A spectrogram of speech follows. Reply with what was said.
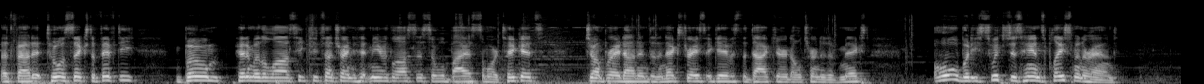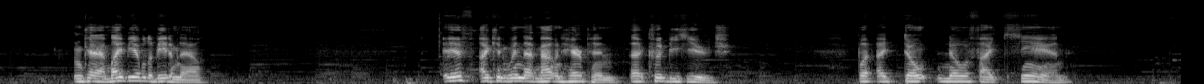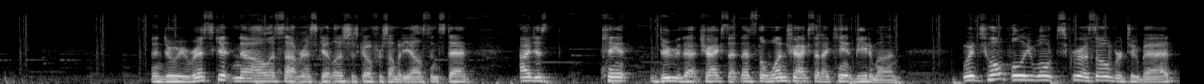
That's about it. 206 to 50. Boom. Hit him with a loss. He keeps on trying to hit me with losses, so we'll buy us some more tickets. Jump right on into the next race. It gave us the Dockyard Alternative Mixed. Oh, but he switched his hand's placement around. Okay, I might be able to beat him now. If I can win that mountain hairpin, that could be huge. But I don't know if I can. And do we risk it? No, let's not risk it. Let's just go for somebody else instead. I just can't do that track set. That's the one track set I can't beat him on. Which hopefully won't screw us over too bad.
